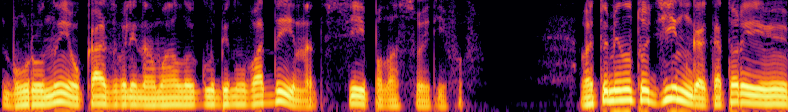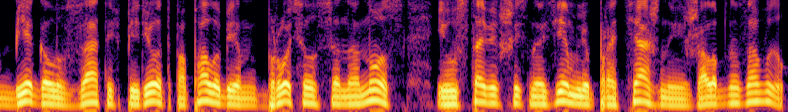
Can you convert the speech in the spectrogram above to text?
Буруны указывали на малую глубину воды над всей полосой рифов. В эту минуту Динго, который бегал взад и вперед по палубе, бросился на нос и, уставившись на землю, протяжно и жалобно завыл.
